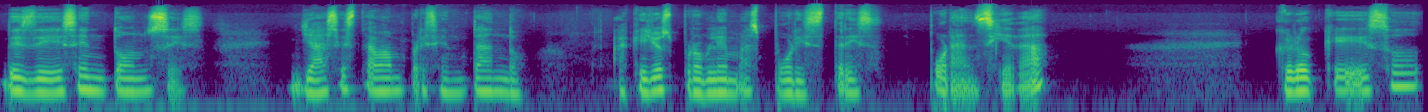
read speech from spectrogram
desde ese entonces ya se estaban presentando aquellos problemas por estrés, por ansiedad? Creo que eso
